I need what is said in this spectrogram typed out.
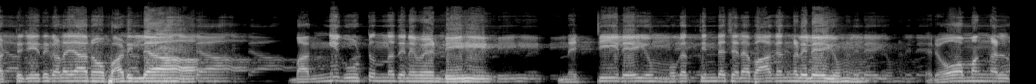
കട്ട് ചെയ്ത് കളയാനോ പാടില്ല. ഭംഗി കൂട്ടുന്നതിന് വേണ്ടി നെറ്റിയിലെയും മുഖത്തിന്റെ ചില ഭാഗങ്ങളിലെയും രോമങ്ങൾ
